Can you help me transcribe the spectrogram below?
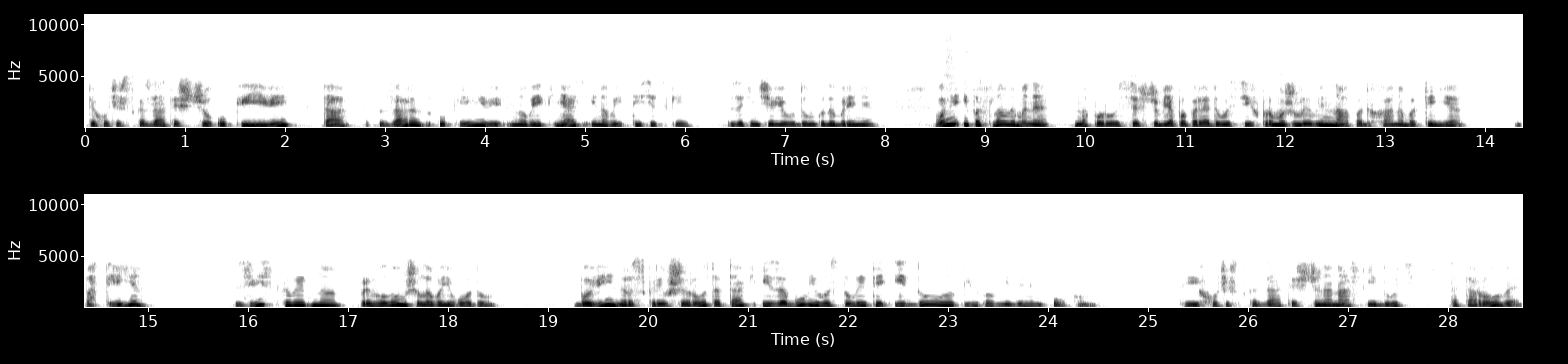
ти хочеш сказати, що у Києві, так, зараз у Києві новий князь і новий Тисяцький, закінчив його думку Добриня. Вони і послали мене на поросся, щоб я попередив усіх про можливий напад хана Батия. Батия? Звістка, видно, приголомшила воєводу, бо він, розкривши рота, так і забув його столити і довго кліпав єдиним оком. Ти хочеш сказати, що на нас ідуть татарове,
